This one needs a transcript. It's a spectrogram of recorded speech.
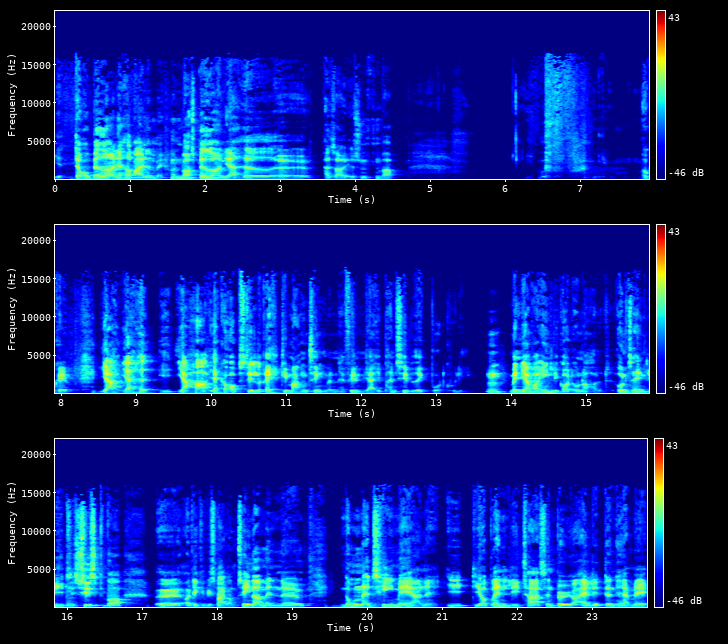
den var bedre, end jeg havde regnet med. Og den var også bedre, end jeg havde, øh, altså, jeg synes, den var... Okay. Jeg, jeg, havde, jeg, har, jeg kan opstille rigtig mange ting med den her film, jeg i princippet ikke burde kunne lide. Mm. Men jeg var egentlig godt underholdt. Undtagen lige til sidst, hvor, øh, og det kan vi snakke om senere, men øh, nogle af temaerne i de oprindelige Tarzan-bøger er lidt den her med,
